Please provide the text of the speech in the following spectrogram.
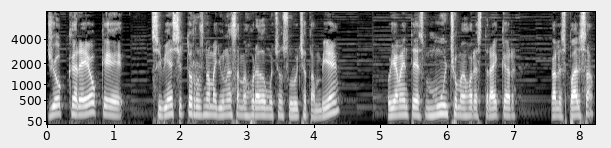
Yo creo que, si bien es cierto, Rosna Mayunas ha mejorado mucho en su lucha también. Obviamente es mucho mejor striker Carlos Esparza.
